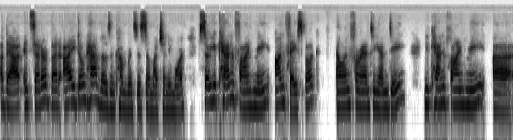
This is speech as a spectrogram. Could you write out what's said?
about, etc. But I don't have those encumbrances so much anymore. So you can find me on Facebook, Ellen Ferranti MD. You can find me uh,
